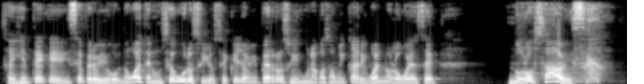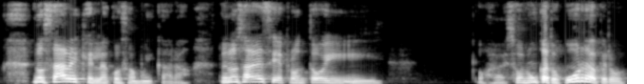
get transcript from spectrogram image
sea, hay gente que dice, pero yo no voy a tener un seguro si yo sé que yo a mi perro, si es una cosa muy cara, igual no lo voy a hacer no lo sabes. no sabes que es la cosa muy cara. Tú no sabes si de pronto y, eso nunca te ocurra, pero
